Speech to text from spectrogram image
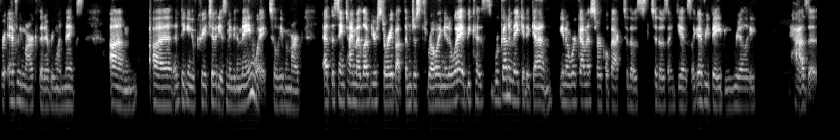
for every mark that everyone makes um uh, and thinking of creativity as maybe the main way to leave a mark at the same time, I love your story about them just throwing it away because we're gonna make it again. You know, we're gonna circle back to those to those ideas. Like every baby really has it.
